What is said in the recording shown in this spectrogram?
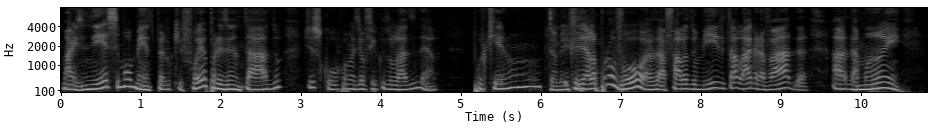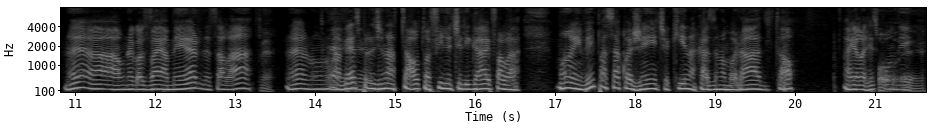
mas nesse momento, pelo que foi apresentado, desculpa, mas eu fico do lado dela. Porque não. Também dizer, ela provou, a, a fala do Miri tá lá gravada, a da mãe, né? A- a- o negócio vai a merda, tá lá. É. Né? No- Na É. véspera de Natal, tua filha te ligar e falar: mãe, vem passar com a gente aqui na casa do namorado e tal. Aí ela responder:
